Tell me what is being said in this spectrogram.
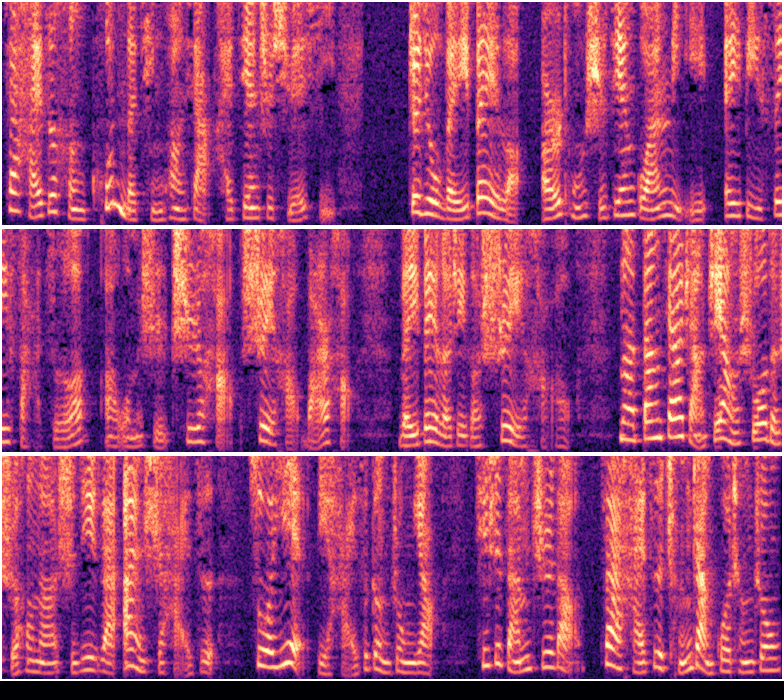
在孩子很困的情况下还坚持学习，这就违背了儿童时间管理 A B C 法则啊。我们是吃好、睡好、玩好，违背了这个睡好。那当家长这样说的时候呢，实际在暗示孩子作业比孩子更重要。其实咱们知道，在孩子成长过程中，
